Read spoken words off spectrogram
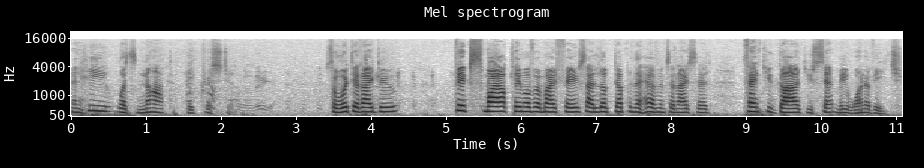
and he was not a Christian. So what did I do? Big smile came over my face. I looked up in the heavens and I said, Thank you, God, you sent me one of each.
